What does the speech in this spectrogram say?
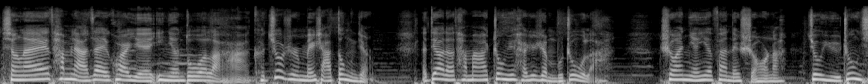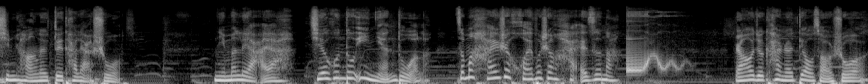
想来他们俩在一块也一年多了啊，可就是没啥动静。调调他妈终于还是忍不住了。吃完年夜饭的时候呢，就语重心长地对他俩说：“你们俩呀，结婚都一年多了，怎么还是怀不上孩子呢？”然后就看着吊嫂说：“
